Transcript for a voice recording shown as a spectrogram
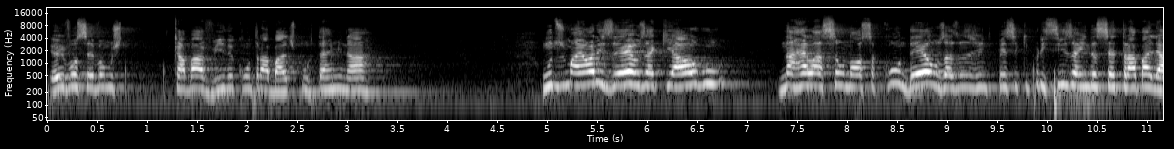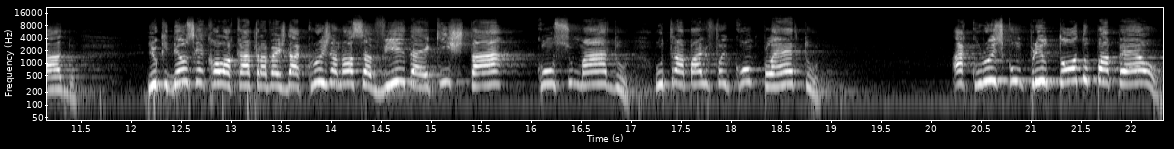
Eu e você vamos acabar a vida com trabalhos por terminar. Um dos maiores erros é que algo na relação nossa com Deus, às vezes a gente pensa que precisa ainda ser trabalhado. E o que Deus quer colocar através da cruz na nossa vida é que está consumado. O trabalho foi completo. A cruz cumpriu todo o papel.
